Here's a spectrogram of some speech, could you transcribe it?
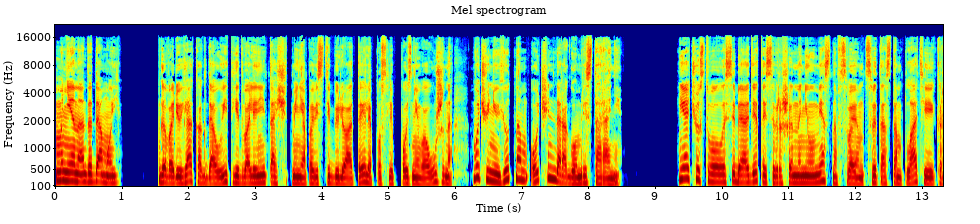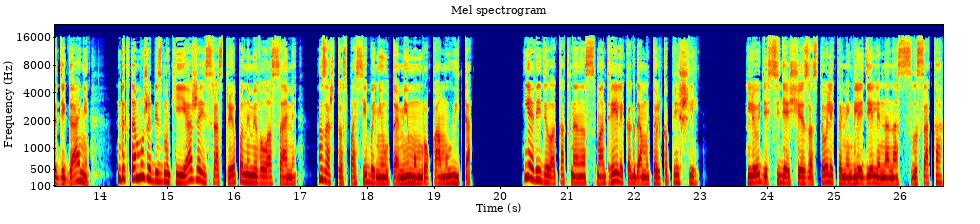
«Мне надо домой», — говорю я, когда Уит едва ли не тащит меня по вестибюлю отеля после позднего ужина в очень уютном, очень дорогом ресторане. Я чувствовала себя одетой совершенно неуместно в своем цветастом платье и кардигане, да к тому же без макияжа и с растрепанными волосами, за что спасибо неутомимым рукам Уита. Я видела, как на нас смотрели, когда мы только пришли. Люди, сидящие за столиками, глядели на нас свысока.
